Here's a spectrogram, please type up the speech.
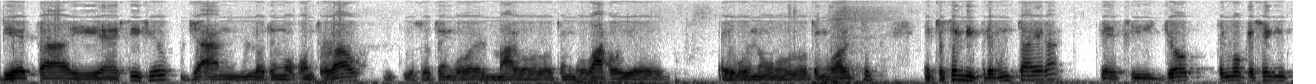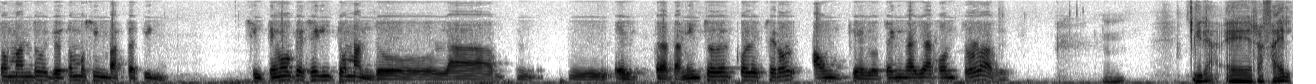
dieta y ejercicio, ya lo tengo controlado, incluso tengo el malo lo tengo bajo y el, bueno lo tengo alto. Entonces mi pregunta era que si yo tengo que seguir tomando, yo tomo simvastatina, si tengo que seguir tomando la, el tratamiento del colesterol, aunque lo tenga ya controlado. Mira, eh, Rafael,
